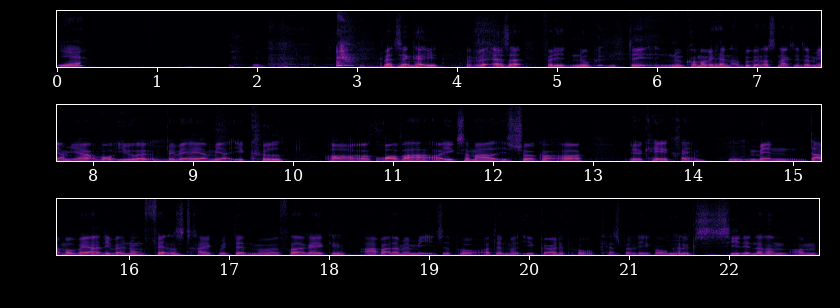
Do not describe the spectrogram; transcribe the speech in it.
Ja. Hvad tænker I? Altså, fordi nu, det, nu kommer vi hen og begynder at snakke lidt mere om jer, hvor I jo mm. bevæger jer mere i kød og råvarer, og ikke så meget i sukker og øh, kagecreme. Mm. Men der må være alligevel nogle fællestræk ved den måde, Frederikke arbejder med mediet på, og den måde, I gør det på, Kasper Legaard. Mm. Kan du ikke sige lidt eller andet om, om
